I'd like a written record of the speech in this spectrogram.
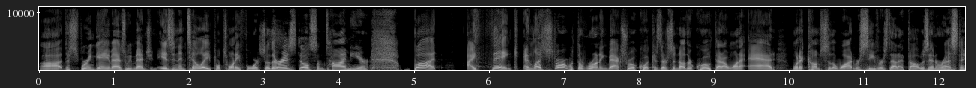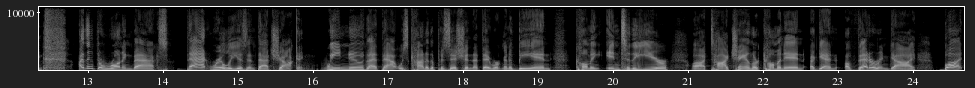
Uh, the spring game as we mentioned isn't until april 24th so there is still some time here. But I think, and let's start with the running backs real quick because there's another quote that I want to add when it comes to the wide receivers that I thought was interesting. I think the running backs, that really isn't that shocking. We knew that that was kind of the position that they were going to be in coming into the year. Uh, Ty Chandler coming in, again, a veteran guy, but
